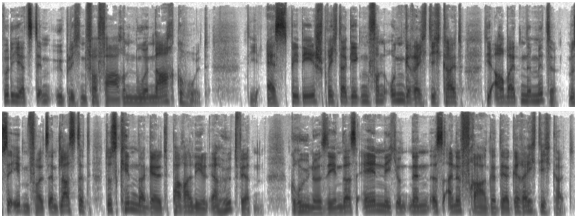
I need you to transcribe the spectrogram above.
würde jetzt im üblichen Verfahren nur nachgeholt. Die SPD spricht dagegen von Ungerechtigkeit. Die arbeitende Mitte müsse ebenfalls entlastet, das Kindergeld parallel erhöht werden. Grüne sehen das ähnlich und nennen es eine Frage der Gerechtigkeit.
